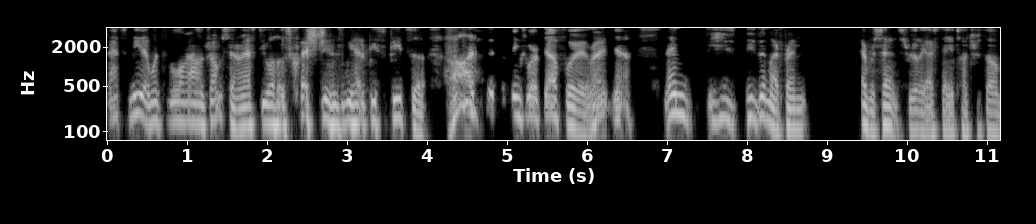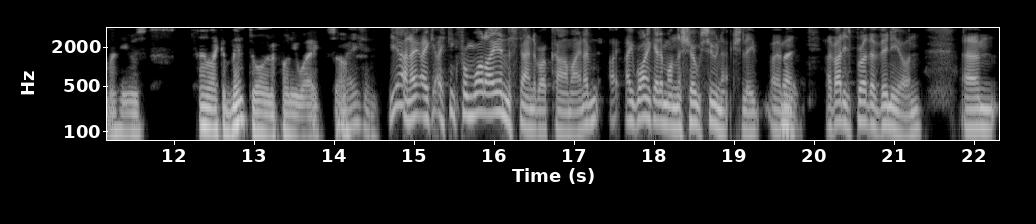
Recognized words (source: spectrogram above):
that's me that went to the Long Island Drum Center and asked you all those questions. We had a piece of pizza. oh, things worked out for you, right? Yeah. And he's, he's been my friend ever since, really. I stay in touch with him and he was, kind of like a mentor in a funny way. So amazing, yeah. And I, I think from what I understand about Carmine, I'm, i I, want to get him on the show soon. Actually, um, right. I've had his brother Vinny on, um,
